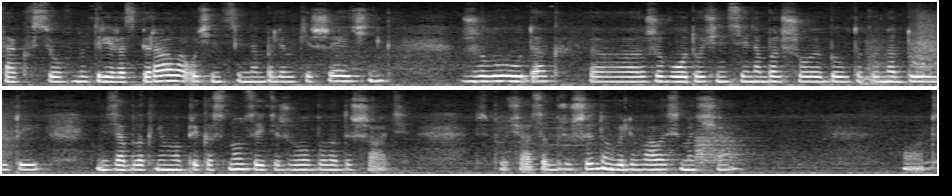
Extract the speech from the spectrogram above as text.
так все внутри распирало, очень сильно болел кишечник, желудок, живот очень сильно большой был, такой надутый, нельзя было к нему прикоснуться и тяжело было дышать. То есть, получается, в брюшину выливалась моча. Вот,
